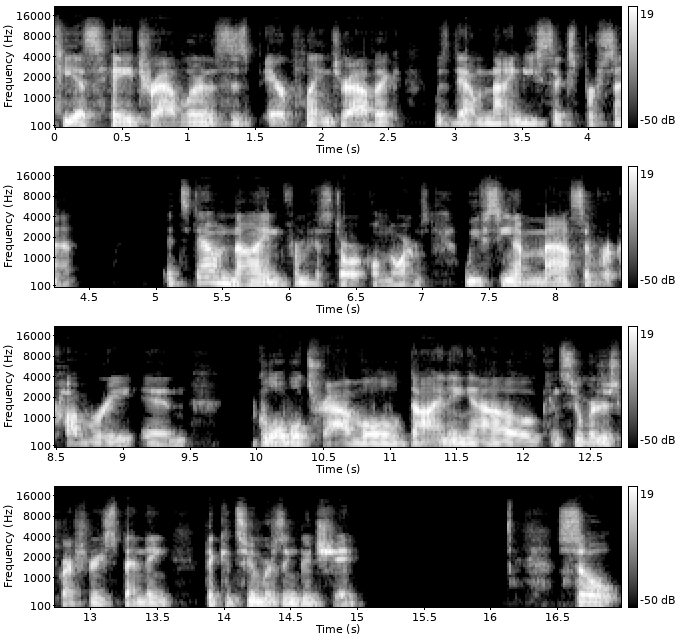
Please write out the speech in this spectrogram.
TSA traveler, this is airplane traffic, was down 96%. It's down nine from historical norms. We've seen a massive recovery in global travel, dining out, consumer discretionary spending. The consumer's in good shape. So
